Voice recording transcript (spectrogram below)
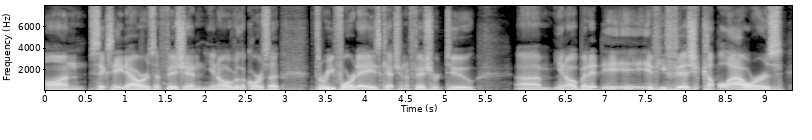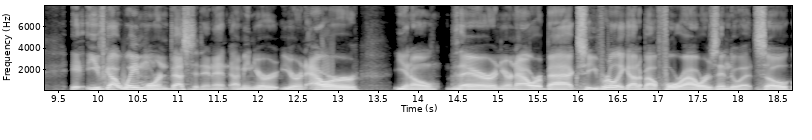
on six, eight hours of fishing, you know, over the course of three, four days, catching a fish or two. Um, you know, but it, it, if you fish a couple hours, you've got way more invested in it. I mean, you're you're an hour, you know, there and you're an hour back, so you've really got about four hours into it. So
